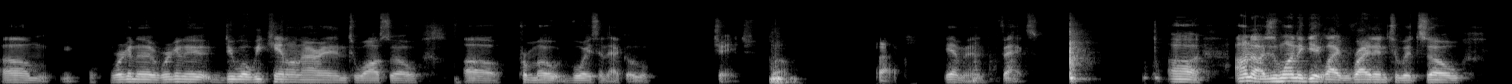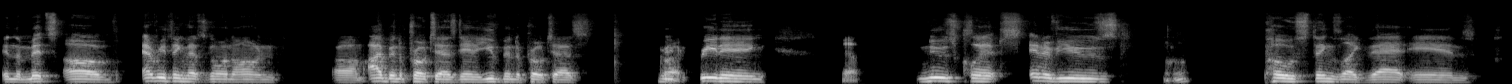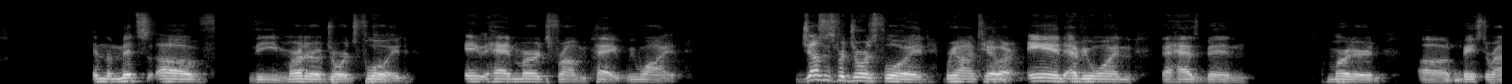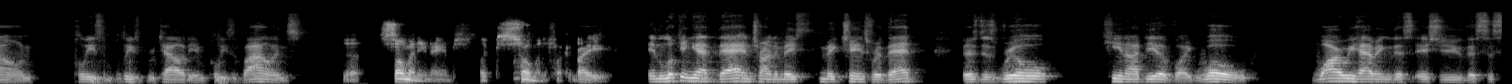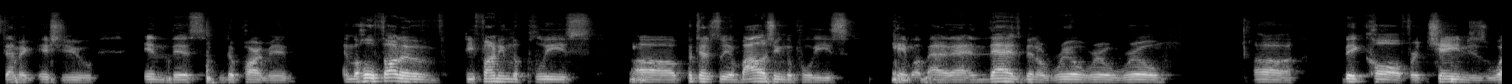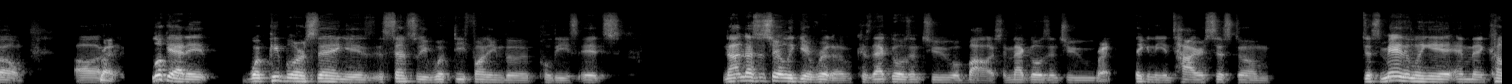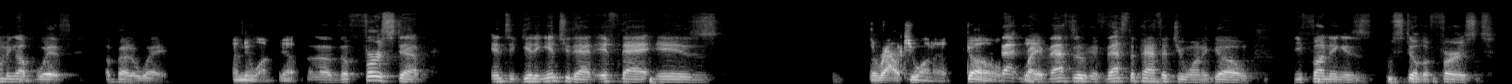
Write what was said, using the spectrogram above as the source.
um we're gonna we're gonna do what we can on our end to also uh promote voice and echo change. So. Facts. Yeah man. Facts. Uh i don't know. I just wanted to get like right into it. So in the midst of everything that's going on um i've been to protest. Danny you've been to protest. We've Correct. reading Yeah. news clips interviews Mhm. posts things like that. And in the midst of the murder of george floyd it had merged from hey we want justice for george floyd breonna taylor and everyone that has been murdered uh, Mhm. based around police and police brutality and police violence. Yeah, so many names, like so many fucking names. Right. And looking at that and trying to make make change for that, there's this real keen idea of like, whoa, why are we having this issue, this systemic issue in this department? And the whole thought of defunding the police, uh, potentially abolishing the police came up out of that. And that has been a real, real, real uh big call for change as well. Uh Right. look at it, what people are saying is essentially with defunding the police, it's not necessarily get rid of because that goes into abolish and that goes into Right. taking the entire system, dismantling it, and then coming up with a better way. A new one. Yeah. Uh, the first step into getting into that, if that is The route you want to go. that, Yeah. right, if that's the, if that's the path that you want to go, defunding is still the first.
